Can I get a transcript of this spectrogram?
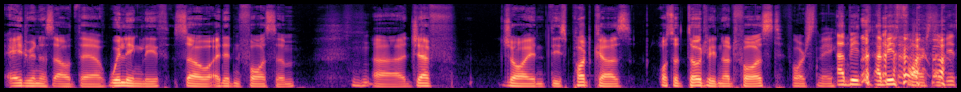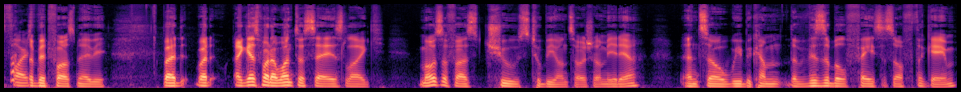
Adrian is out there willingly, so I didn't force him. Uh, Jeff joined these podcasts, also totally not forced. Forced me. a bit, a bit forced, a bit forced. a bit forced maybe but but i guess what i want to say is like most of us choose to be on social media and so we become the visible faces of the game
